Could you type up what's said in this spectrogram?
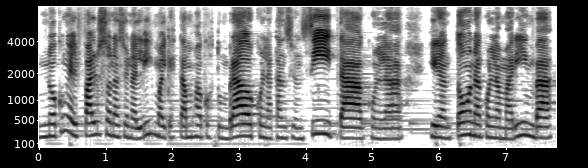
no con el falso nacionalismo al que estamos acostumbrados, con la cancioncita, con la gigantona, con la marimba,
